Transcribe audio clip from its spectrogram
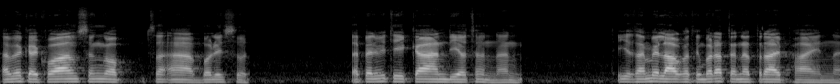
ทำให้เกิดความสงบสะอาดบริสุทธิ์ และเป็นวิธีการเดียวเท่านั้น ที่จะทำให้เราเข้าถึงพระรัตนตรัยภายใน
